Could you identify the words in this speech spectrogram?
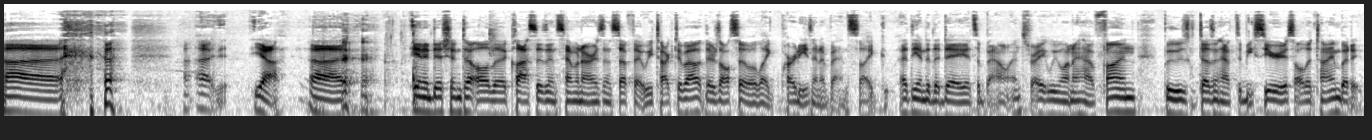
uh, uh, yeah. Uh, in addition to all the classes and seminars and stuff that we talked about, there's also like parties and events. Like at the end of the day, it's a balance, right? We want to have fun. Booze doesn't have to be serious all the time, but it,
